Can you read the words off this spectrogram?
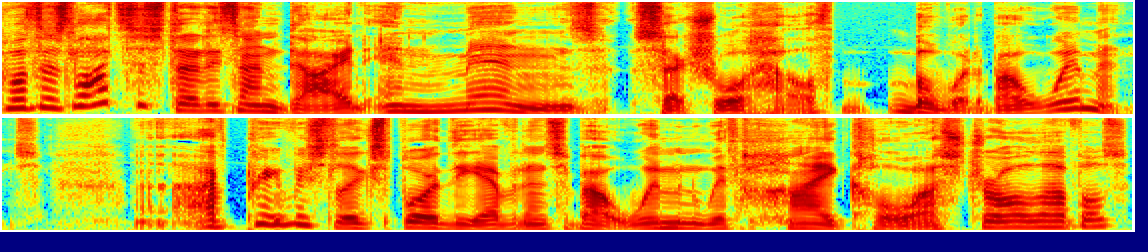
Well, there's lots of studies on diet and men's sexual health, but what about women's? I've previously explored the evidence about women with high cholesterol levels,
